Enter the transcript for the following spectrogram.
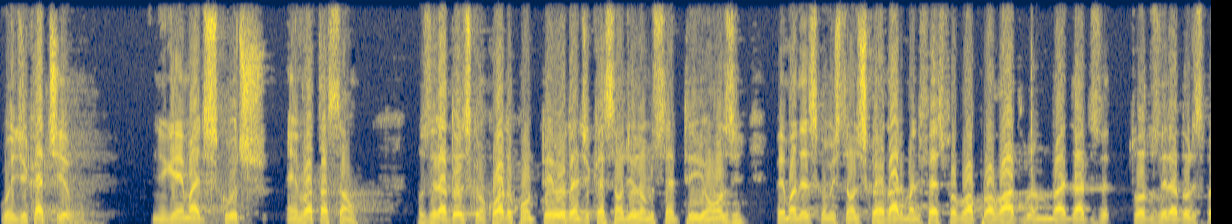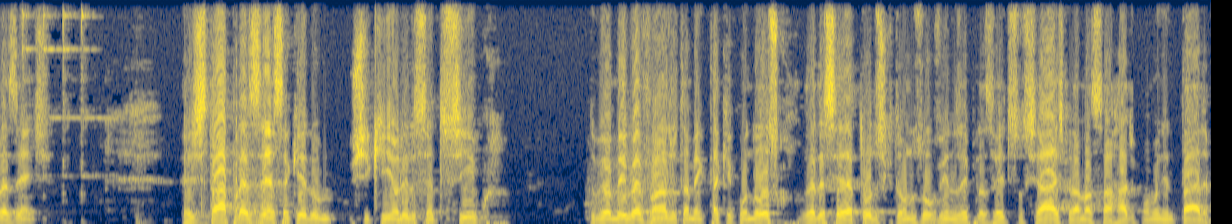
o indicativo. Ninguém mais discute em votação. Os vereadores concordam com o teor da indicação de número 111 permaneçam como estão, discordaram, manifesto por favor. Aprovado por unanimidade de todos os vereadores presentes. Registrar a presença aqui do Chiquinho ali do 105, do meu amigo Evandro também que está aqui conosco. Agradecer a todos que estão nos ouvindo aí pelas redes sociais, pela nossa rádio comunitária.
